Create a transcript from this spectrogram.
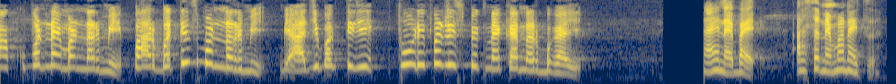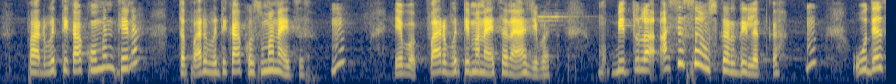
काकू पण नाही म्हणणार मी. पार्वतीच म्हणणार मी. मी अजिबात तिची थोडी पण रिस्पेक्ट नाही करणार बघ आई. नाही नाही बाय असं नाही म्हणायचं. पार्वती काकू म्हणते ना तर पार्वती काकूच म्हणायचं. हे बघ पार्वती म्हणायचं नाही अजिबात. मग मी तुला असे संस्कार दिलेत का? उद्याच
